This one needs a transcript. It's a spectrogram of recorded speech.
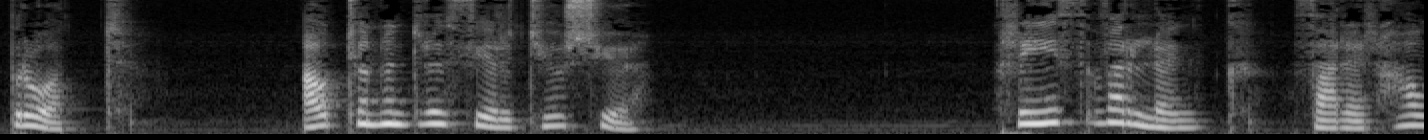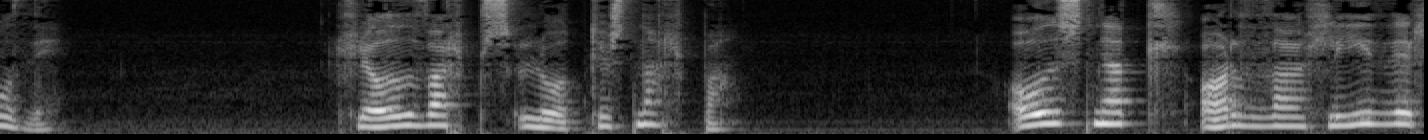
Brot 1847 Hríð var laung, þar er háði. Hljóðvarps lótu snarpa. Óðsnjall orða hlýðir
